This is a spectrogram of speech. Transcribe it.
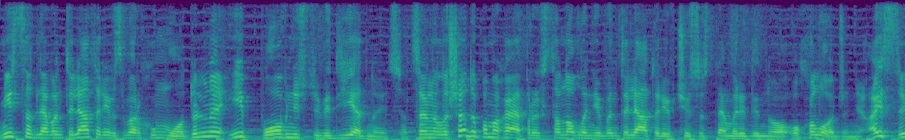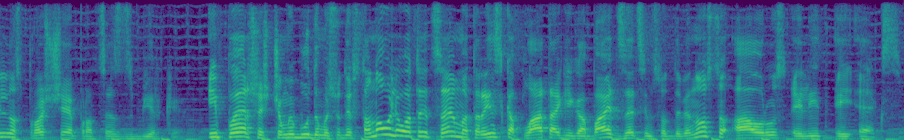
Місце для вентиляторів зверху модульне і повністю від'єднується. Це не лише допомагає при встановленні вентиляторів чи системи рідинного охолодження, а й сильно спрощує процес збірки. І перше, що ми будемо сюди встановлювати, це материнська плата Gigabyte Z790 Aorus Elite AX.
